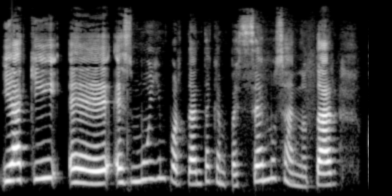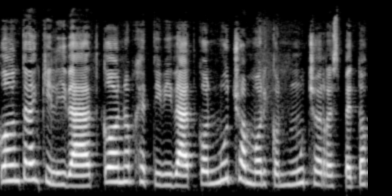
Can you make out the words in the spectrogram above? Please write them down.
Y aquí eh, es muy importante que empecemos a notar con tranquilidad, con objetividad, con mucho amor y con mucho respeto,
